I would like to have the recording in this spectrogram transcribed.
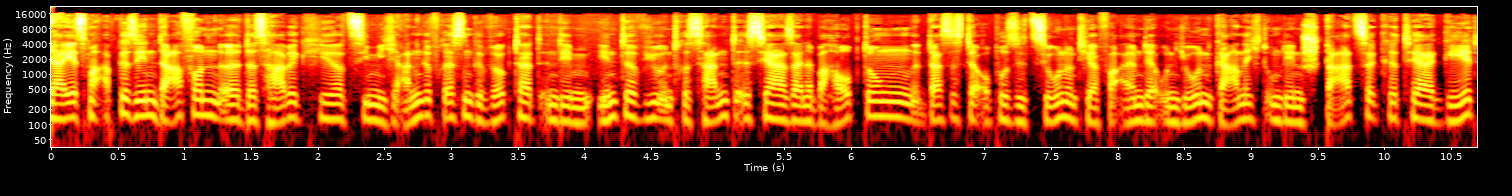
Ja, jetzt mal abgesehen davon, äh, dass Habeck hier ziemlich angefressen gewirkt hat in dem Interview. Interessant ist ja seine Behauptung, dass es der Opposition und ja vor allem der Union gar nicht um den Staatssekretär geht,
